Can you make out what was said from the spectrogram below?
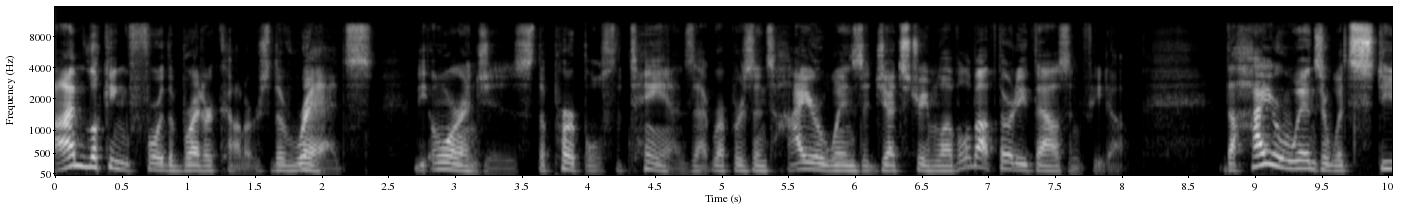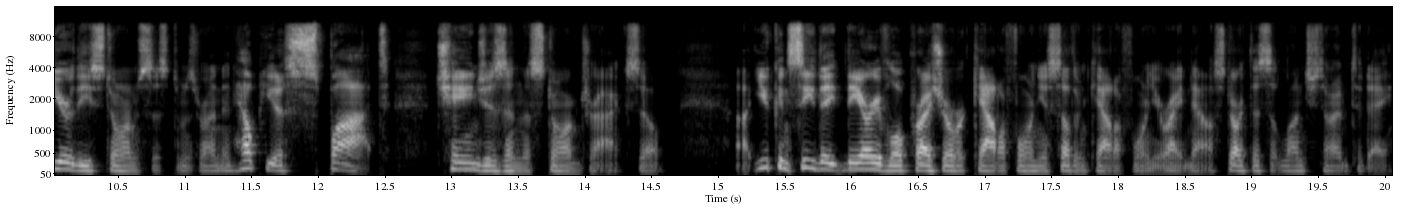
I'm looking for the brighter colors, the reds, the oranges, the purples, the tans. That represents higher winds at jet stream level, about 30,000 feet up. The higher winds are what steer these storm systems run and help you to spot changes in the storm track. So uh, you can see the, the area of low pressure over California, Southern California right now. Start this at lunchtime today.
